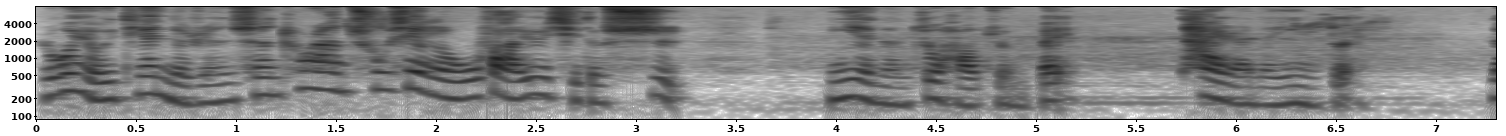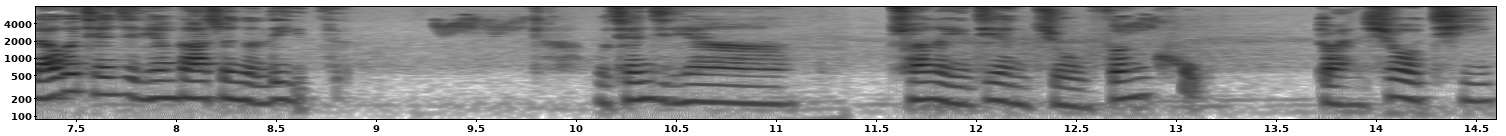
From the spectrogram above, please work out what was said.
如果有一天你的人生突然出现了无法预期的事，你也能做好准备，泰然的应对。聊个前几天发生的例子，我前几天啊。穿了一件九分裤、短袖 T，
